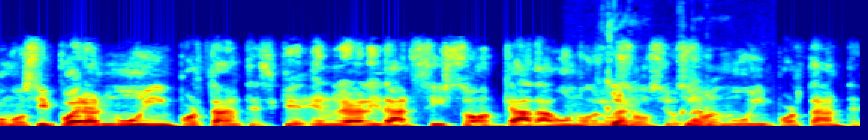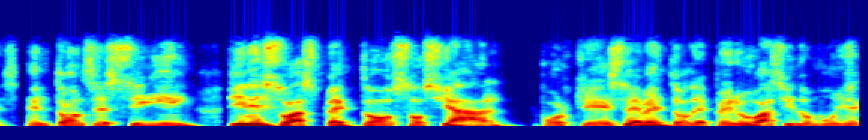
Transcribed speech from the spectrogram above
como si fueran muy importantes, que en realidad sí son. Cada uno de los socios son muy importantes. Entonces sí tiene su aspecto social, porque ese evento de Perú ha sido muy,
